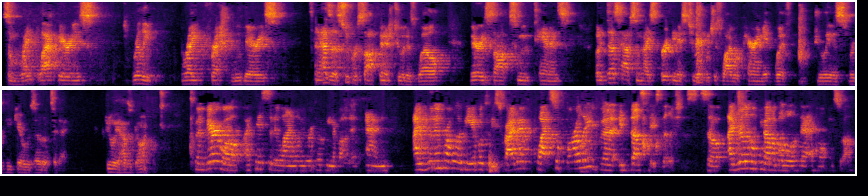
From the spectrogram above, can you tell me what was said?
some ripe blackberries, really bright, fresh blueberries. And it has a super soft finish to it as well. Very soft, smooth tannins but it does have some nice earthiness to it, which is why we're pairing it with Giulia's radicchio risotto today. Giulia, how's it going? It's going very well. I tasted the wine when we were talking about it, and I wouldn't probably be able to describe it quite so thoroughly, but it does taste delicious. So I really hope you have a bottle of that at home as well.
